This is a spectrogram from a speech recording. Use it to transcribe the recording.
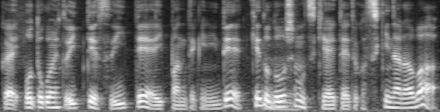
が男の人一定数いて一般的にでけどどうしても付き合いたいとか好きならば、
